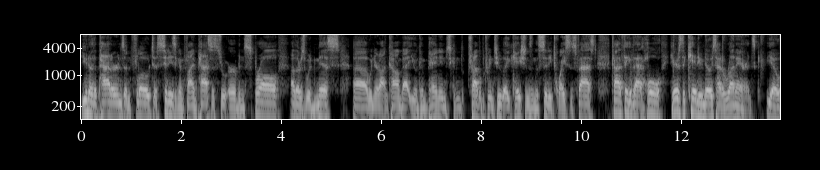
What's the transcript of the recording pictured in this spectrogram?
you know, the patterns and flow to cities and can find passes through urban sprawl. Others would miss uh, when you're not in combat. You and companions can travel between two locations in the city twice as fast. Kind of think of that whole. Here's the kid who knows how to run errands. You know,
